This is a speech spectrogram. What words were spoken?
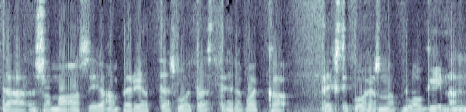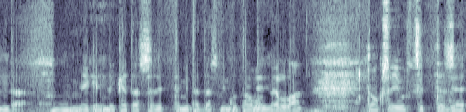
tämä sama asiahan periaatteessa voitaisiin tehdä vaikka tekstipohjaisena blogina, mm. että mikä, mikä tässä sitten, mitä tässä niin kuin tavoitellaan. Että onko se just sitten se,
